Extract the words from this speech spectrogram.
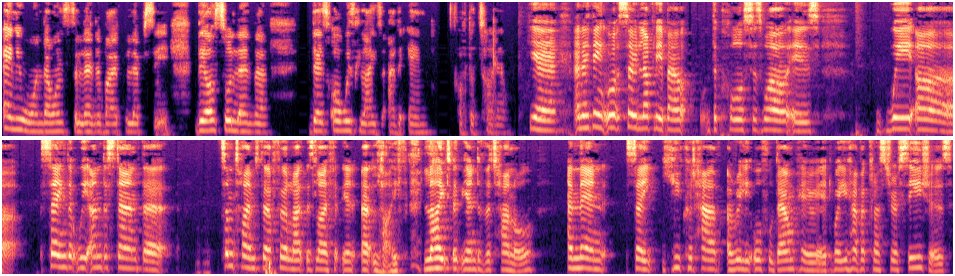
anyone that wants to learn about epilepsy they also learn that there's always light at the end of the tunnel yeah and i think what's so lovely about the course as well is we are saying that we understand that sometimes they'll feel like there's life at the uh, life light at the end of the tunnel and then say you could have a really awful down period where you have a cluster of seizures,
